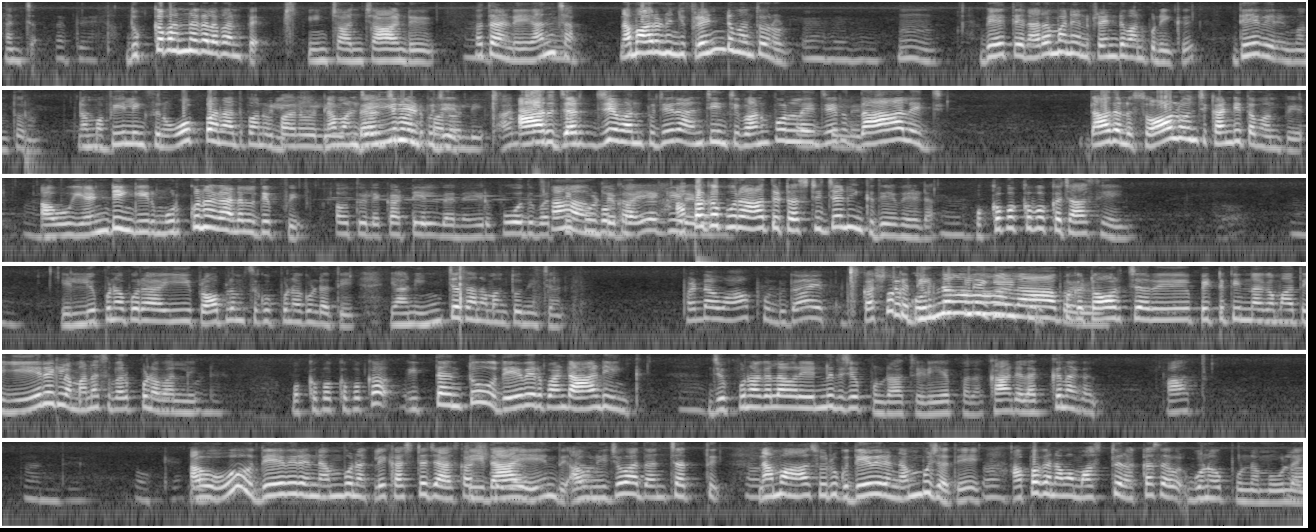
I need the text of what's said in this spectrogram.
ಅಂಚ ಅದೇ ದುಃಖ ಬನ್ನಗಲ ಪನ್ಪೆ ಇಂಚ ಅಂಚ ಅಂಡ್ ಮತ್ತಾಂಡೆ ಅಂಚ ನಮ್ಮ ಆರು ನಿಂಜಿ ಫ್ರೆಂಡ್ ಮಂತೋ ನೋಡು ಹ್ಮ್ ಹ್ಮ್ ಹ್ಮ್ ಹ್ಮ್ ಬೇತೆ ನರಮನೆಯನ್ ಫ್ರೆಂಡ್ ಮನ್ಪುನಿಕ್ ದೇವೇರಿನ್ ಮಂತೋನು ನಮ್ಮ ಫೀಲಿಂಗ್ಸ್ ಓಪನ್ ಆದ್ ಪನುಲಿ ಪನುಲಿ, ನಮ್ಮ ಧೈರ್ಯ ಜಡ್ಜ್ ಮನ್ಪುಜೇರ್ ಪನುಲಿ. ಆರು ಜಡ್ಜೆ ಮನ್ಪುಜೇರ್ ಅಂಚಿ ಇಂಚಿ ಮನ್ಪುಲ್ಲ ಇಜ್ಜೇರ್ ದಾಲೆಜ್ ದಾದನ್ನು ಸಾಲ್ವ್ ಒಂಚಿ ಖಂಡಿತ ಮನ್ಪೇರ್ ಅವು ಎಂಡಿಂಗ್ ಇರ್ ಮುರ್ಕುನ ಗಾಂಡಲ ತೆಪ್ಪೇರ್ ಅವತುಲೆ ಕಟ್ಟಿಲ್ದನೆ ಇರ್ಬೋದು ಬತ್ತಿ ಕೂಡ್ಲೆ ಬಯಗಿ ಅಪ್ಪಗ ಪೂರ ಆತ ಟ್ರಸ್ಟ್ ಇಜ್ಜ ನಿಂಕ್ ದೇವೇರಡ ಒಕ್ಕ ಬೊಕ್ಕ ಬೊಕ್ಕ ಜಾಸ್ತಿ ಆಯ್ನು ಎಲ್ಲಿ ಉಪ್ಪುನ ಪೂರ ಈ ಪ್ರಾಬ್ಲಮ್ಸ್ ಉಪ್ಪುನ ಗುಂಡತಿ ಯಾನ್ ಇಂಚತನ ಮಂತು ನಿಜಾನ್ ಪಂಡ ವಾಪುಂಡು ದಾಯಕ್ ಕಷ್ಟ ಅಪ್ಪಗ ದಿನಾಲ ಅಪ್ಪಗ ಟಾರ್ಚರ್ ಪೆಟ್ಟು ತಿನ್ನಾಗ ಮಾತ ಏರೆಗ್ಲ ಮನಸ್ಸು ಬರ್ಪುಣ ಬಲ್ಲಿ ಬೊಕ್ಕ ಬೊಕ್ಕ ಬೊಕ್ಕ ಇತ್ತಂತೂ ದೇವೇರ ಪಂಡ ಆಡಿ ಇಂಕ್ ಜಪ್ಪುನಗಲ ಅವ್ರ ಎನ್ನದು ಜಪ್ಪುಂಡು ರಾತ್ರಿ ಏಪಲ ಕಾಂಡೆ ಲಕ್ಕನಗಲ್ ಆತ್ ಅಂದೆ ಓಕೆ ಅವು ದೇವರ ನಂಬುನಕ್ಲೆ ಕಷ್ಟ ಜಾಸ್ತಿ ದಾಯೆ ಎಂದ್ ಅವು ನಿಜವಾದ ಅಂಚತ್ ನಮ್ಮ ಸುರುಗು ದೇವರ ನಂಬು ಜತೆ ಅಪ್ಪಗ ನಮ್ಮ ಮಸ್ತ್ ರಕ್ಕಸ ಗುಣ ಉಪ್ಪು ನಮ್ಮ ಉಲೈ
